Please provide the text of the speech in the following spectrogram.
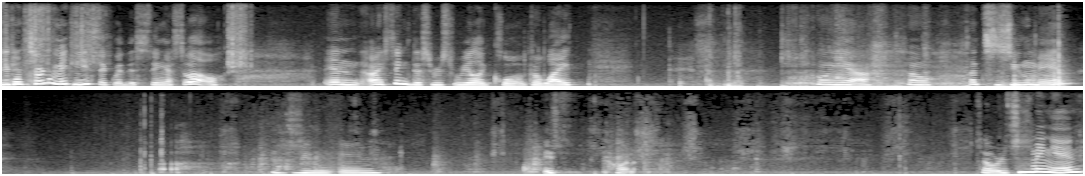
You can sort of make music with this thing as well. And I think this is really cool, the light. Oh yeah, so let's zoom in. zoom in. It's, hold on. So we're zooming in.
